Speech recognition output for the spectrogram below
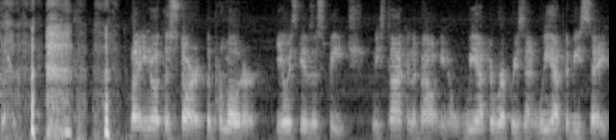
So. But you know, at the start, the promoter, he always gives a speech, and he's talking about, you know, we have to represent, we have to be safe.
